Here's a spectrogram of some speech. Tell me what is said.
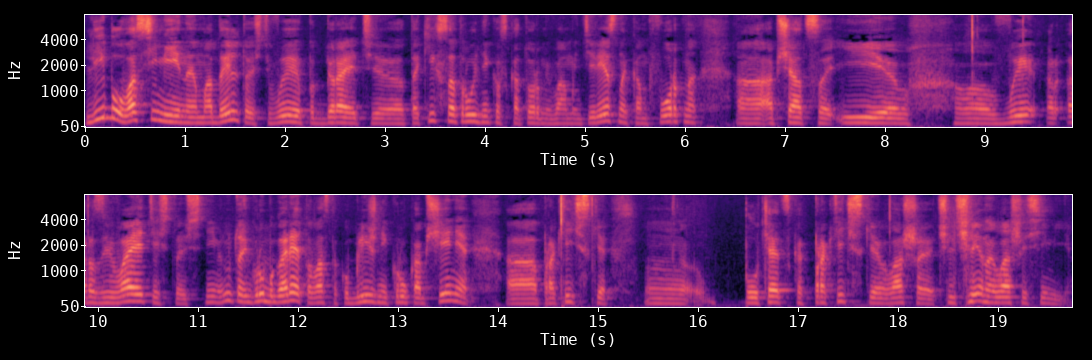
Либо у вас семейная модель, то есть вы подбираете таких сотрудников, с которыми вам интересно, комфортно э, общаться и Э, вы развиваетесь, то есть с ними, ну, то есть, грубо говоря, это у вас такой ближний круг общения, э, практически, получается, как практически ваши, члены вашей семьи.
